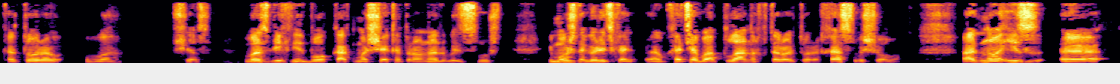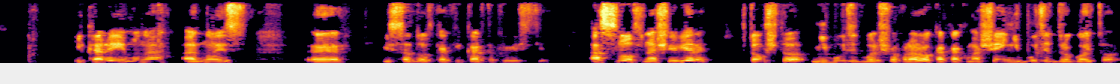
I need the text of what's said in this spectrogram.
которого сейчас возникнет Бог, как Маше, которого надо будет слушать. И можно говорить хотя бы о планах второй Торы. Хас вышел. Одно из э, Икары Имуна, одно из, э, из садов, как и карта привести, основ нашей веры в том, что не будет большего пророка, как Маше, и не будет другой Торы.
